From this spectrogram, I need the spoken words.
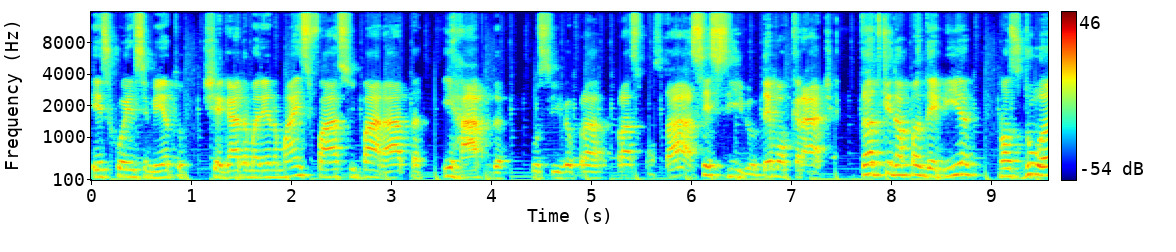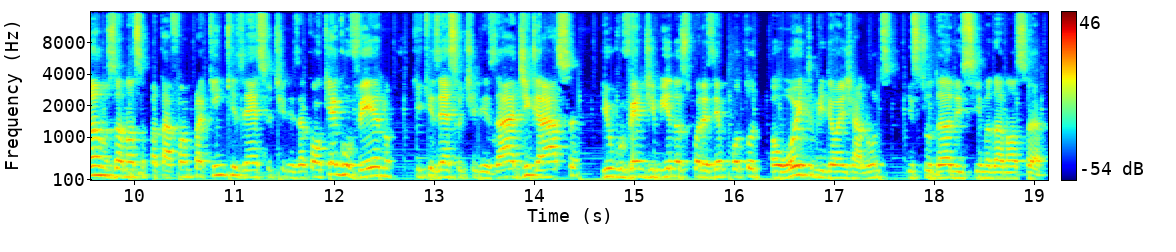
esse conhecimento chegar da maneira mais fácil barata e rápida possível para as pontas. Está acessível, democrática. Tanto que na pandemia nós doamos a nossa plataforma para quem quisesse utilizar, qualquer governo que quisesse utilizar de graça. E o governo de Minas, por exemplo, botou 8 milhões de alunos estudando em cima da nossa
